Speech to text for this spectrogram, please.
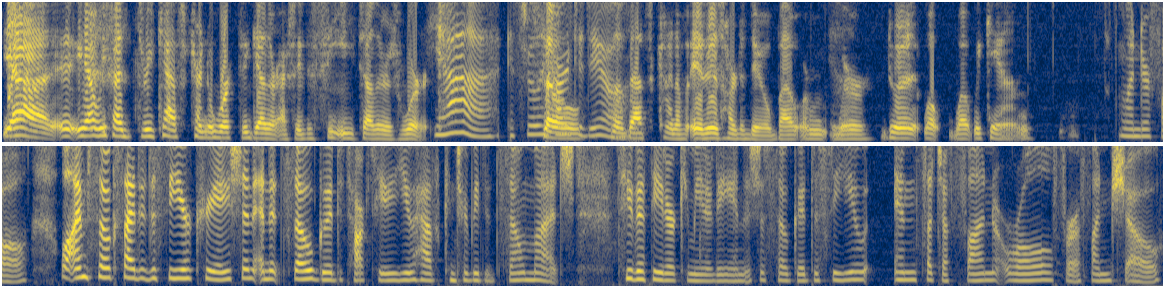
yeah, yeah. We've had three cats trying to work together actually to see each other's work. yeah, it's really so, hard to do. So that's kind of it is hard to do, but we're we're doing what what we can. Wonderful. Well, I'm so excited to see your creation, and it's so good to talk to you. You have contributed so much to the theater community, and it's just so good to see you in such a fun role for a fun show.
